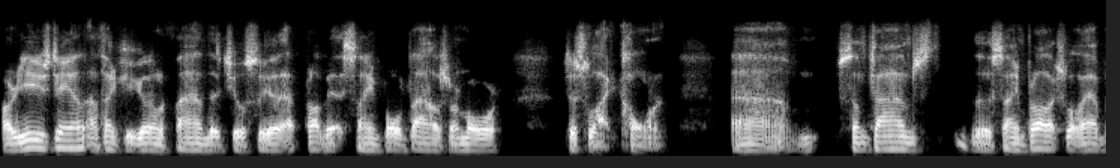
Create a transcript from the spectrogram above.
are used in, I think you're going to find that you'll see that probably that same 4,000 or more, just like corn. Um, sometimes the same products will have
